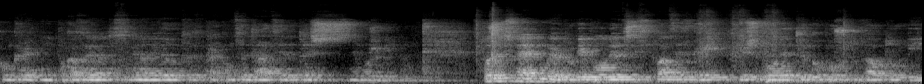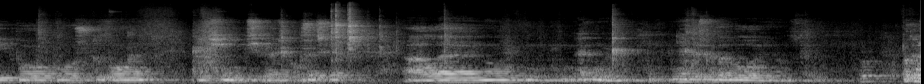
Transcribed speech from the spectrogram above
konkretnie pokazujemy to sobie na wideo, to jest brak koncentracji, to też nie może być. Stworzyliśmy, jak mówię, w drugiej połowie trzy sytuacje z gry, w pierwszej połowie tylko po rzutu z autu i po, po rzutu z wolnym. Mieliśmy się poprzeczkę, ale no, jak mówię, nie jesteśmy zadowoleni. No, z tego. Po tym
